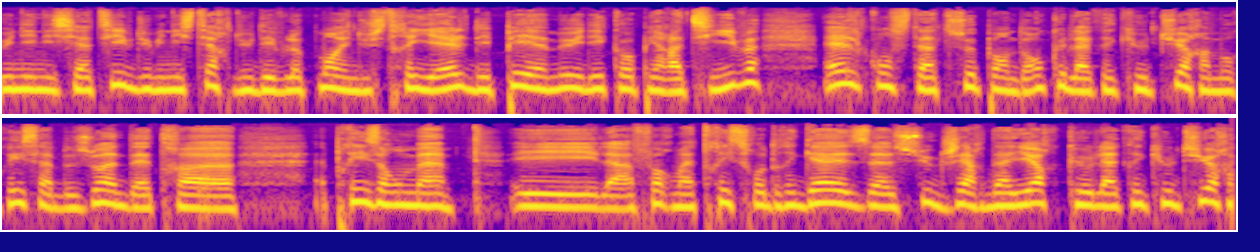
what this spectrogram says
une initiative du ministère du Développement industriel, des PME et des coopératives. Elle constate cependant que l'agriculture à Maurice a besoin d'être euh, prise en main. Et la formatrice Rodriguez suggère d'ailleurs que l'agriculture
